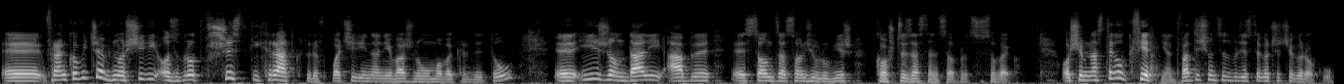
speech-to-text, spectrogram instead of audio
E, Frankowicze wnosili o zwrot wszystkich rat, które wpłacili na nieważną umowę kredytu e, i żądali, aby sąd zasądził również koszty zastępstwa procesowego. 18 kwietnia 2023 roku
